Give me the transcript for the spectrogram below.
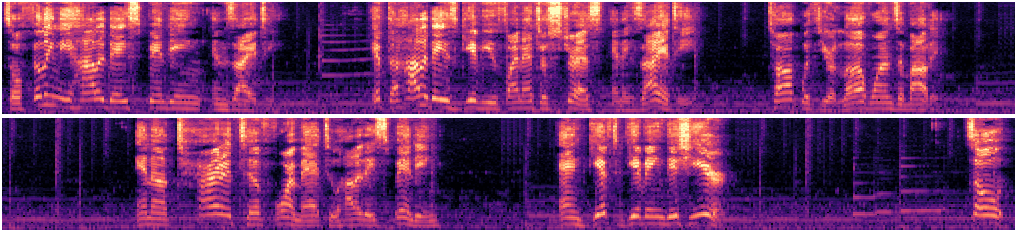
so, filling the holiday spending anxiety. If the holidays give you financial stress and anxiety, talk with your loved ones about it. An alternative format to holiday spending and gift giving this year. So,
